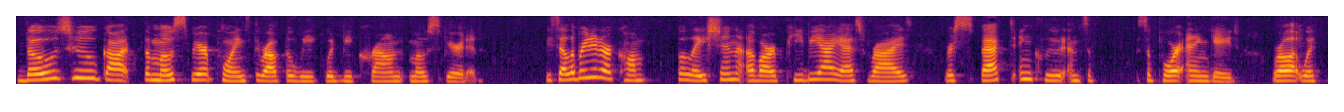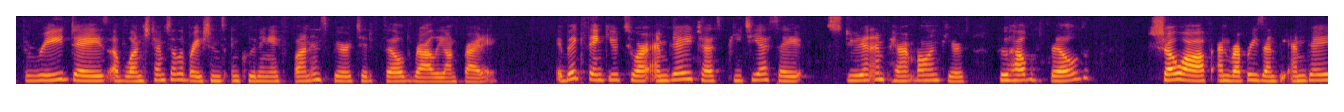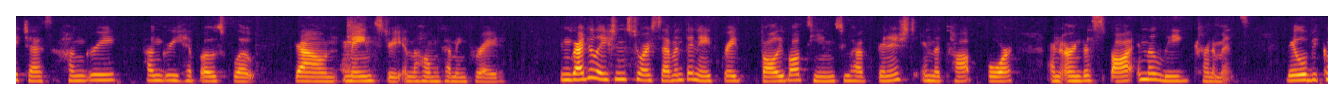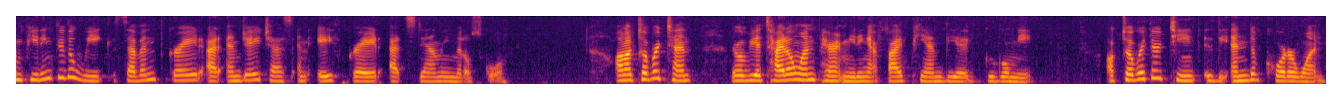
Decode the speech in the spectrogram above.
Those who got the most spirit points throughout the week would be crowned most spirited. We celebrated our compilation of our PBIS Rise, Respect, Include, and Su- Support and Engage rollout with three days of lunchtime celebrations, including a fun and spirited filled rally on Friday. A big thank you to our MJHS PTSA student and parent volunteers who helped build, show off, and represent the MJHS Hungry Hungry Hippos float down Main Street in the homecoming parade. Congratulations to our seventh and eighth grade volleyball teams who have finished in the top four and earned a spot in the league tournaments. They will be competing through the week, seventh grade at MJHS and eighth grade at Stanley Middle School. On October 10th, there will be a Title I parent meeting at 5 p.m. via Google Meet. October 13th is the end of quarter one.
